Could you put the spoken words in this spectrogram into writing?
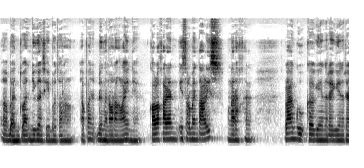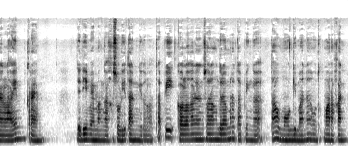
uh, bantuan juga sih buat orang apa dengan orang lain ya. Kalau kalian instrumentalis mengarahkan lagu ke genre-genre lain keren. Jadi memang gak kesulitan gitu loh. Tapi kalau kalian seorang drummer tapi nggak tahu mau gimana untuk marahkan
